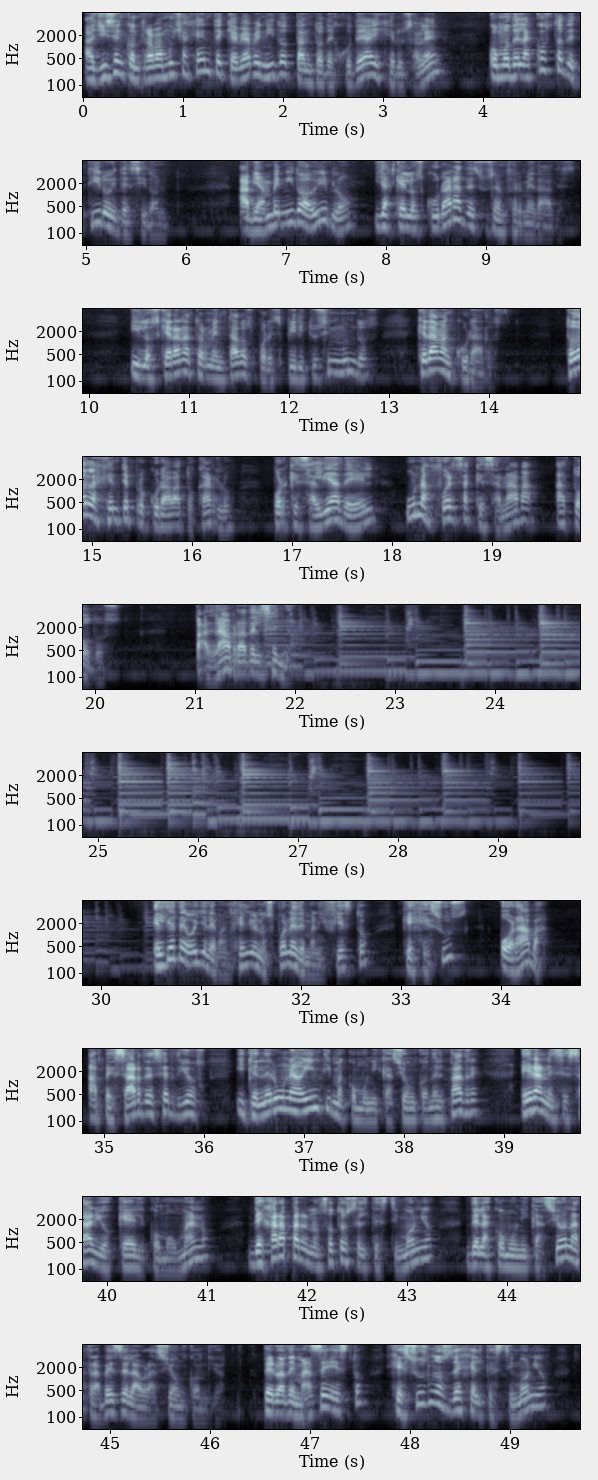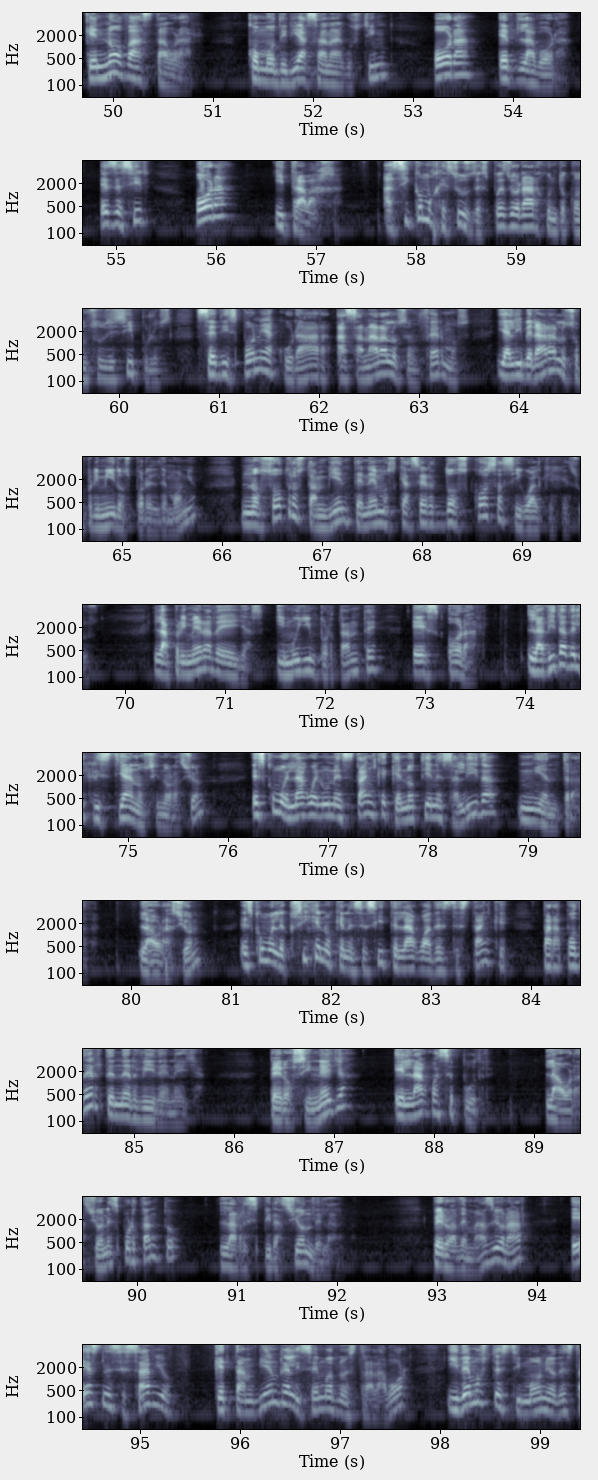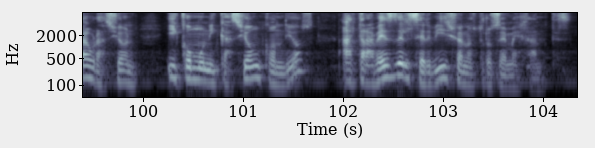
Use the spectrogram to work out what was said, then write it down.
Allí se encontraba mucha gente que había venido tanto de Judea y Jerusalén como de la costa de Tiro y de Sidón. Habían venido a oírlo y a que los curara de sus enfermedades. Y los que eran atormentados por espíritus inmundos quedaban curados. Toda la gente procuraba tocarlo, porque salía de él una fuerza que sanaba a todos. Palabra del Señor. El día de hoy el Evangelio nos pone de manifiesto que Jesús oraba, a pesar de ser Dios y tener una íntima comunicación con el Padre, era necesario que Él como humano dejara para nosotros el testimonio de la comunicación a través de la oración con Dios. Pero además de esto, Jesús nos deja el testimonio que no basta orar. Como diría San Agustín, ora et labora, es decir, ora y trabaja. Así como Jesús, después de orar junto con sus discípulos, se dispone a curar, a sanar a los enfermos y a liberar a los oprimidos por el demonio, nosotros también tenemos que hacer dos cosas igual que Jesús. La primera de ellas, y muy importante, es orar. La vida del cristiano sin oración es como el agua en un estanque que no tiene salida ni entrada. La oración es como el oxígeno que necesita el agua de este estanque para poder tener vida en ella. Pero sin ella, el agua se pudre. La oración es, por tanto, la respiración del alma. Pero además de orar, es necesario que también realicemos nuestra labor y demos testimonio de esta oración y comunicación con Dios a través del servicio a nuestros semejantes.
